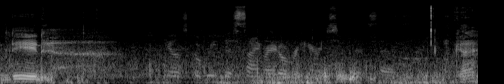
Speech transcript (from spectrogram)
Indeed. Yeah, let's go read this sign right over here and see what it says. Okay.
